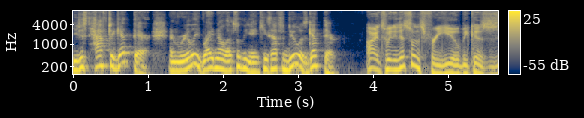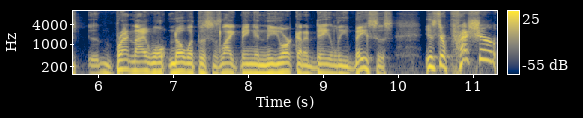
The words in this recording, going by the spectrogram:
You just have to get there. And really right now that's what the yankees have to do is get there all right, Sweeney, this one's for you because Brett and I won't know what this is like being in New York on a daily basis. Is there pressure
